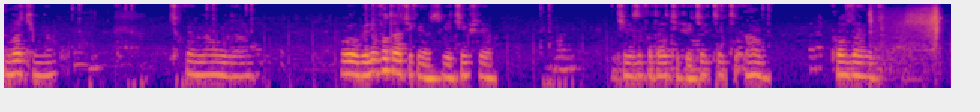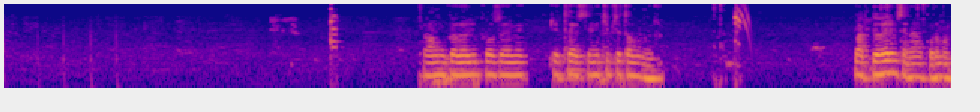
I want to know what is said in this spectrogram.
Bunlar kim lan? Çıkın lan buradan. Oo benim fotoğraf çekiyoruz. Geçeyim şuraya. İkimizi fotoğraf çekiyor. Çek çek çek. Aha. Poz vermek. Tamam bu kadar bir poz vermek yeter. Seni kimse tanımıyor. Bak döverim seni ha koruma.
